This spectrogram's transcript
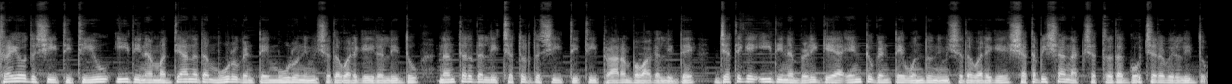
ತ್ರಯೋದಶಿ ತಿಥಿಯು ಈ ದಿನ ಮಧ್ಯಾಹ್ನದ ಮೂರು ಗಂಟೆ ಮೂರು ನಿಮಿಷದವರೆಗೆ ಇರಲಿದ್ದು, ನಂತರದಲ್ಲಿ ಚತುರ್ದಶಿ ತಿಥಿ ಪ್ರಾರಂಭವಾಗಲಿದ್ದೆ. ಜತೆಗೆ ಈ ದಿನ ಬೆಳಿಗ್ಗೆಯ ಎಂಟು ಗಂಟೆ ಒಂದು ನಿಮಿಷದವರೆಗೆ ಶತಭಿಷ ನಕ್ಷತ್ರದ ಗೋಚರವಿರಲಿದ್ದು,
